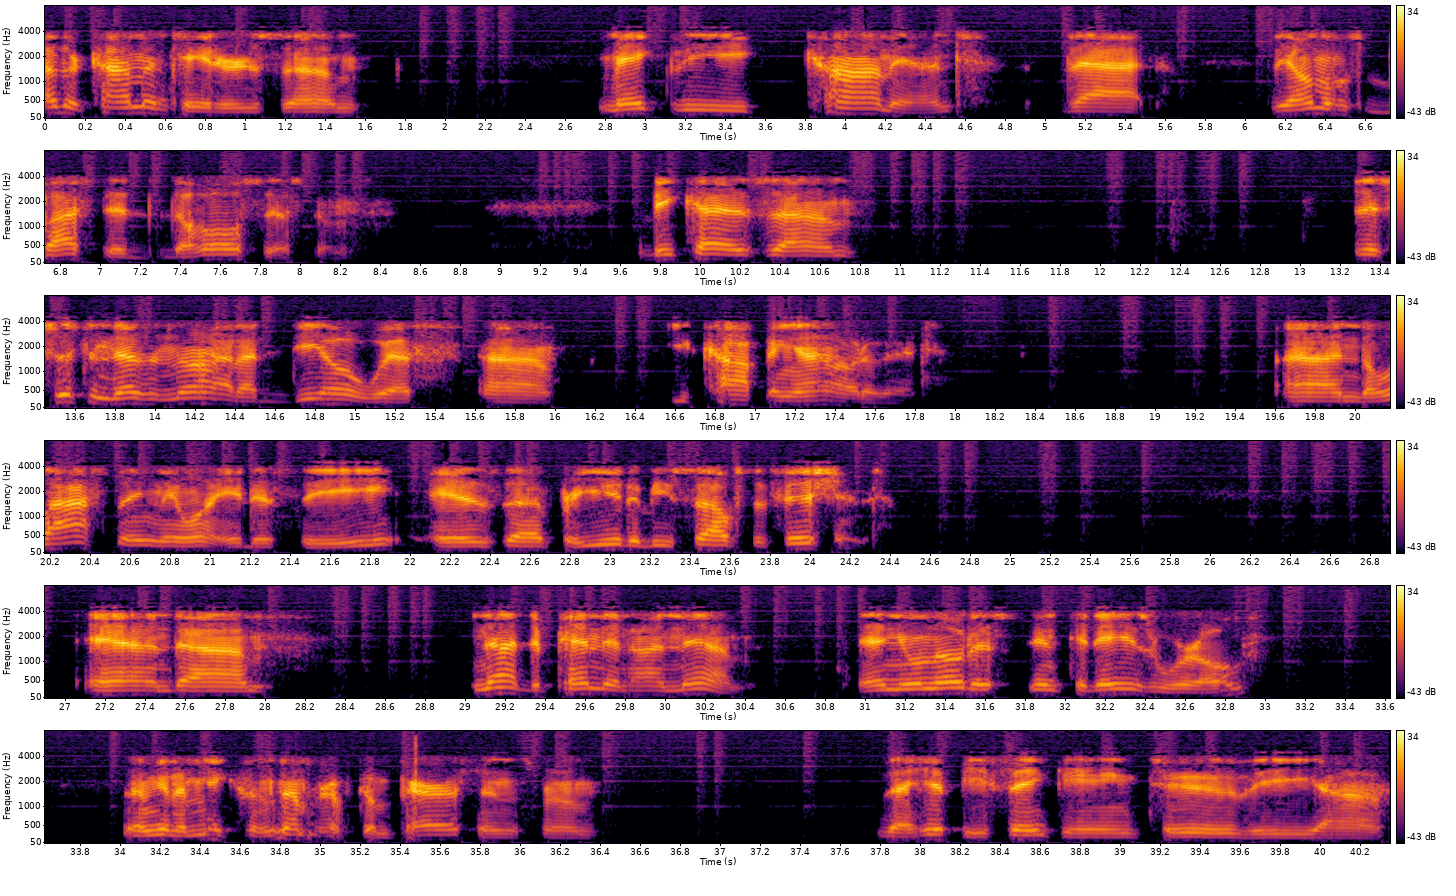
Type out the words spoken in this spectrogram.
other commentators um, make the comment that they almost busted the whole system because um, the system doesn't know how to deal with uh, you copping out of it. And the last thing they want you to see is uh, for you to be self sufficient and um, not dependent on them. And you'll notice in today's world, I'm going to make a number of comparisons from the hippie thinking to the uh,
